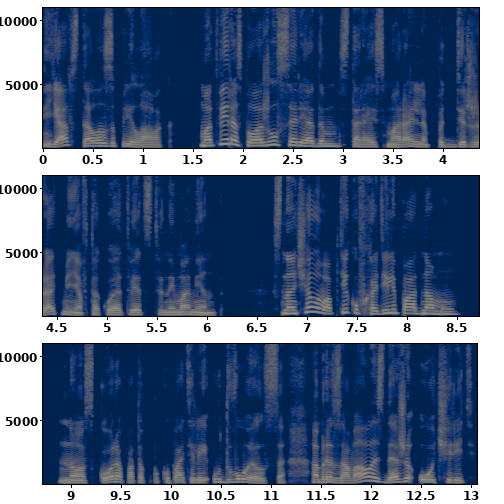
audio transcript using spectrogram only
Я встала за прилавок. Матвей расположился рядом, стараясь морально поддержать меня в такой ответственный момент. Сначала в аптеку входили по одному, но скоро поток покупателей удвоился, образовалась даже очередь.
